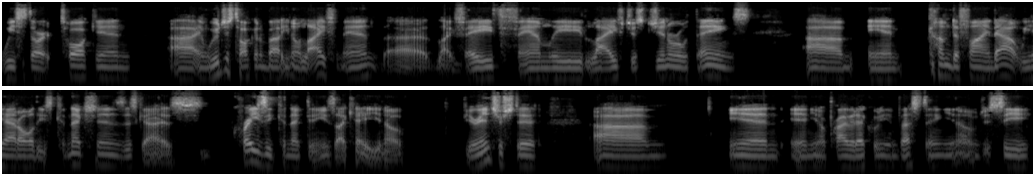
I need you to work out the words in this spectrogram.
We start talking, uh, and we are just talking about you know life, man, uh, like faith, family, life, just general things. Um, and come to find out, we had all these connections. This guy is crazy connected. He's like, hey, you know, if you're interested, um, in in you know private equity investing you know just see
